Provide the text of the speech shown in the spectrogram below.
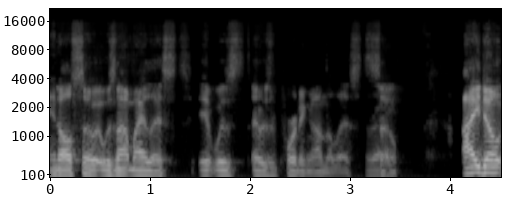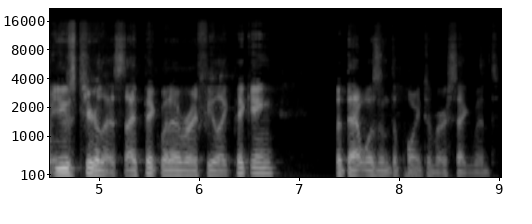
And also, it was not my list; it was I was reporting on the list. So I don't use tier lists. I pick whatever I feel like picking, but that wasn't the point of our segment.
